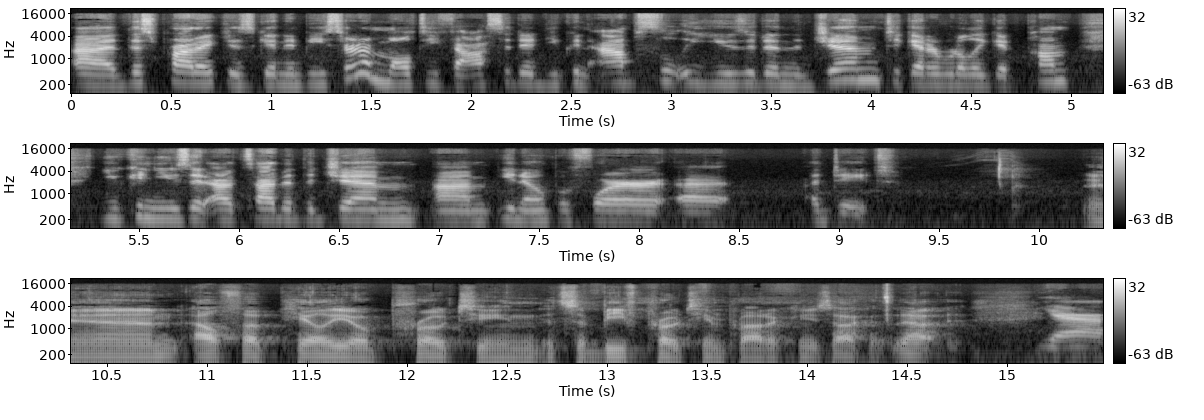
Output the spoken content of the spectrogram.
uh, this product is going to be sort of multifaceted. You can absolutely use it in the gym to get a really good pump. You can use it outside of the gym, um, you know, before uh, a date. And alpha paleo protein. It's a beef protein product. Can you talk? Now, Yeah.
